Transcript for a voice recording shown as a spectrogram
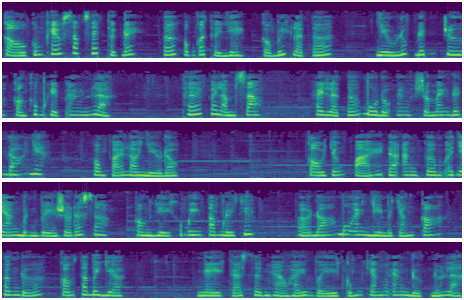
Cậu cũng khéo sắp xếp thật đấy, Tớ không có thời gian. Cậu biết là tớ, Nhiều lúc đến trưa còn không kịp ăn nữa là. Thế phải làm sao? Hay là tớ mua đồ ăn rồi mang đến đó nha Không phải lo nhiều đâu. Cậu chẳng phải đã ăn cơm ở nhà ăn bệnh viện rồi đó sao? Còn gì không yên tâm nữa chứ? Ở đó muốn ăn gì mà chẳng có. Hơn nữa, cậu ta bây giờ, Ngay cả sơn hào hải vị cũng chẳng ăn được nữa là.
